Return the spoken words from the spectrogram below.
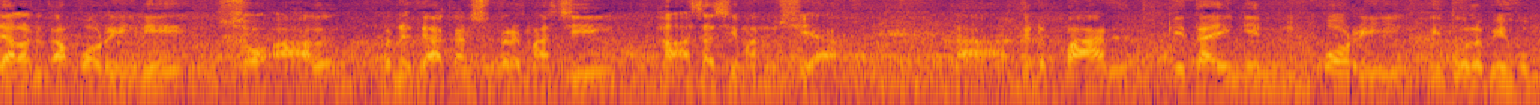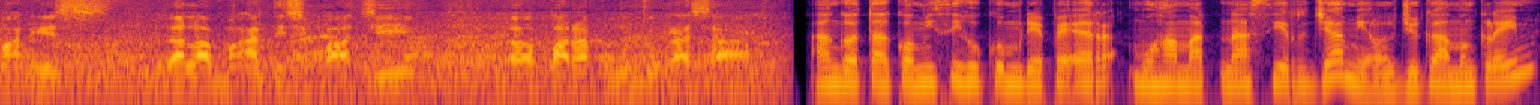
calon Kapolri ini soal penegakan supremasi hak asasi manusia. Nah, ke depan kita ingin Polri itu lebih humanis dalam mengantisipasi para pengunjuk rasa. Anggota Komisi Hukum DPR Muhammad Nasir Jamil juga mengklaim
